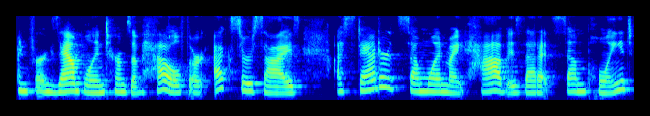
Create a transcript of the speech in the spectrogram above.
And for example, in terms of health or exercise, a standard someone might have is that at some point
